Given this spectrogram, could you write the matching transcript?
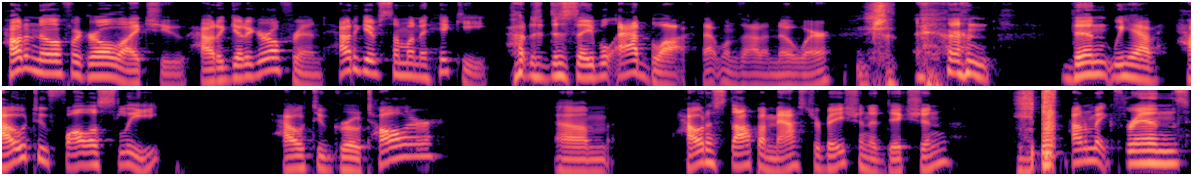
how to know if a girl likes you, how to get a girlfriend, how to give someone a hickey, how to disable ad block. That one's out of nowhere. and then we have how to fall asleep, how to grow taller, um, how to stop a masturbation addiction, how to make friends,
